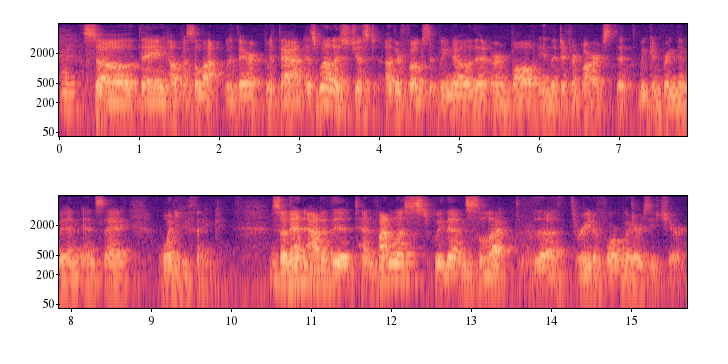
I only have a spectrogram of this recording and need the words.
Right. So they help us a lot with their with that, as well as just other folks that we know that are involved in the different arts that we can bring them in and say, "What do you think?" So then, out of the ten finalists, we then select the three to four winners each year.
